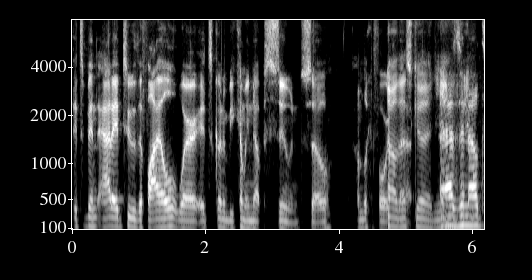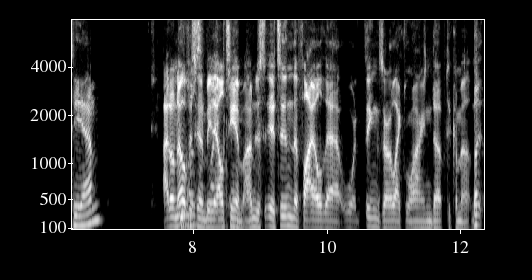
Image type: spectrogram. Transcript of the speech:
it's been added to the file where it's going to be coming up soon. So I'm looking forward oh, that's that. good. Yeah. As an LTM? I don't know most if it's going to be an LTM. I'm just it's in the file that where things are like lined up to come out. But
